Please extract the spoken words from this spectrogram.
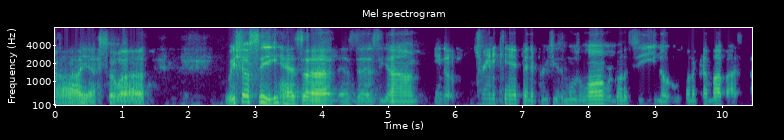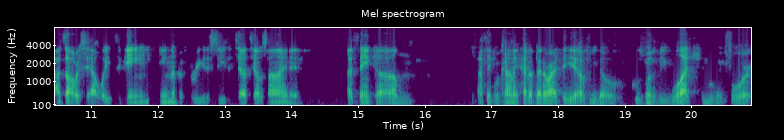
Uh, yeah. So uh, we shall see as uh, as as the um, you know training camp and the preseason moves along. We're going to see you know who's going to come up. I, as I always say, I'll wait to game game number three to see the telltale sign, and I think um, I think we'll kind of have a better idea of you know who's going to be what moving forward.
